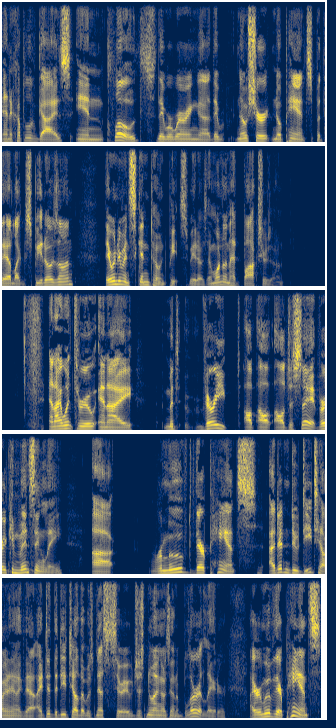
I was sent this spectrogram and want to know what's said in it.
and a couple of guys in clothes. They were wearing uh, they were, no shirt, no pants, but they had like speedos on. They weren't even skin toned speedos, and one of them had boxers on. And I went through and I very I'll, I'll, I'll just say it very convincingly uh, removed their pants. I didn't do detail or anything like that. I did the detail that was necessary, just knowing I was going to blur it later. I removed their pants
